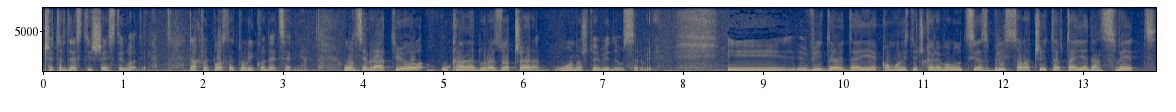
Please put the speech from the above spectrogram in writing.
46. godine. Dakle, posle toliko decenija. On se vratio u Kanadu razočaran u ono što je video u Srbiji i video je da je komunistička revolucija zbrisala čitav taj jedan svet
